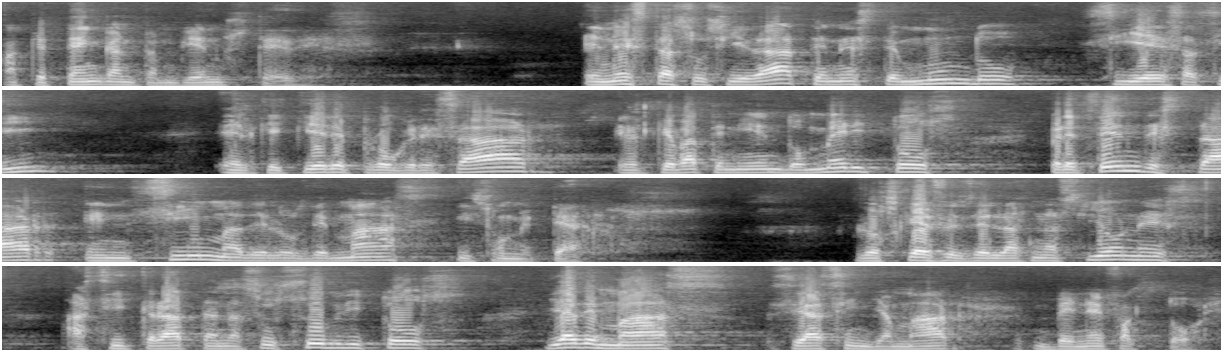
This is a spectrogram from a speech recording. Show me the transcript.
a que tengan también ustedes. En esta sociedad, en este mundo, si es así, el que quiere progresar, el que va teniendo méritos, pretende estar encima de los demás y someterlos. Los jefes de las naciones así tratan a sus súbditos y además se hacen llamar benefactores.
